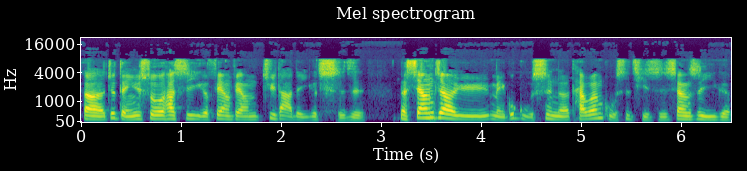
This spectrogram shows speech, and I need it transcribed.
呃，就等于说它是一个非常非常巨大的一个池子。那相较于美国股市呢，台湾股市其实像是一个，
